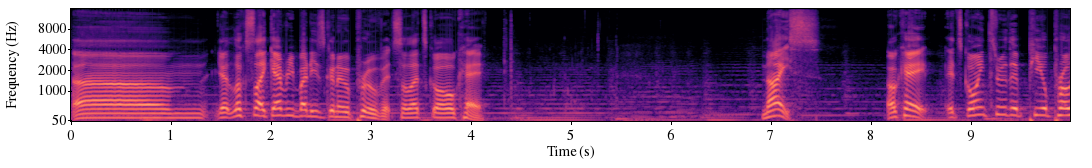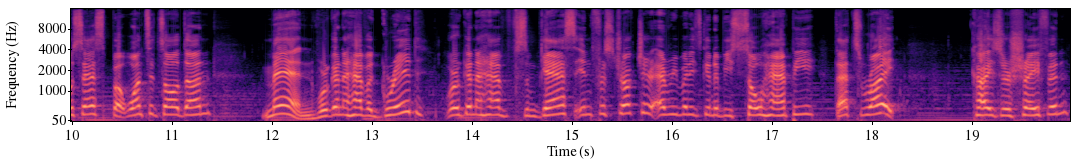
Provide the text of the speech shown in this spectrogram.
Um, it looks like everybody's going to approve it, so let's go okay. Nice. Okay, it's going through the appeal process, but once it's all done, man, we're going to have a grid. We're going to have some gas infrastructure. Everybody's going to be so happy. That's right. Kaiser Kaiserschreffen,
